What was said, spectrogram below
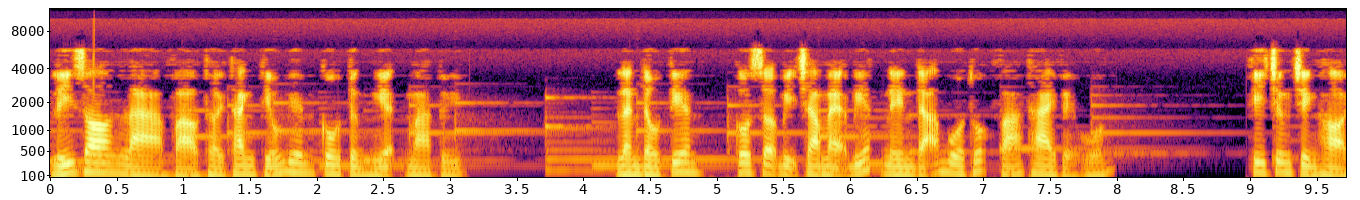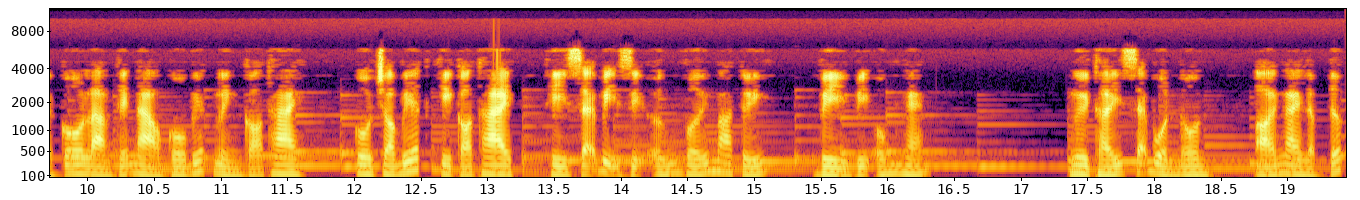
Lý do là vào thời thanh thiếu niên cô từng nghiện ma túy. Lần đầu tiên, cô sợ bị cha mẹ biết nên đã mua thuốc phá thai về uống. Khi chương trình hỏi cô làm thế nào cô biết mình có thai, cô cho biết khi có thai thì sẽ bị dị ứng với ma túy, vì bị ống nghén. Người thấy sẽ buồn nôn, ói ngay lập tức.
